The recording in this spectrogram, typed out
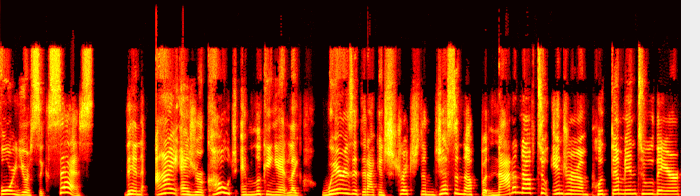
for your success, then I, as your coach, am looking at like, where is it that I can stretch them just enough, but not enough to injure them, put them into their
